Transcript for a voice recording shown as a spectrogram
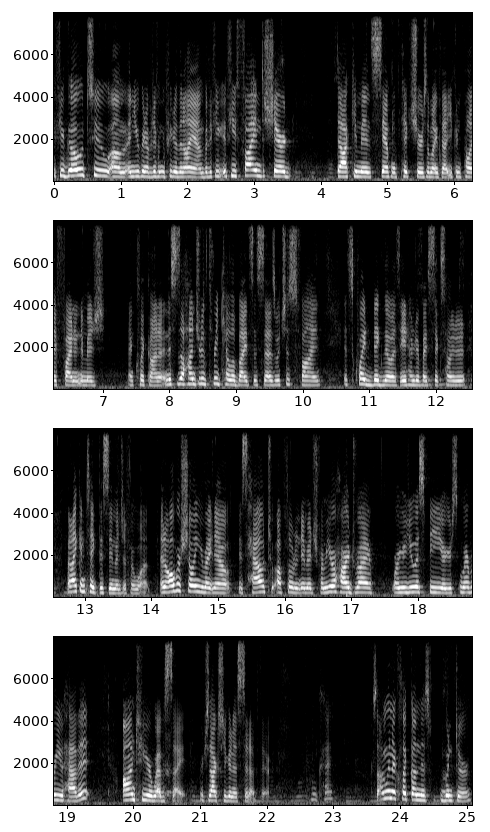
if you go to, um, and you're going to have a different computer than I am, but if you, if you find shared documents, sample pictures, something like that, you can probably find an image and click on it. And this is 103 kilobytes, it says, which is fine. It's quite big though, it's 800 by 600, but I can take this image if I want. And all we're showing you right now is how to upload an image from your hard drive or your USB or your, wherever you have it onto your website, which is actually going to sit up there. Okay? So I'm going to click on this winter.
